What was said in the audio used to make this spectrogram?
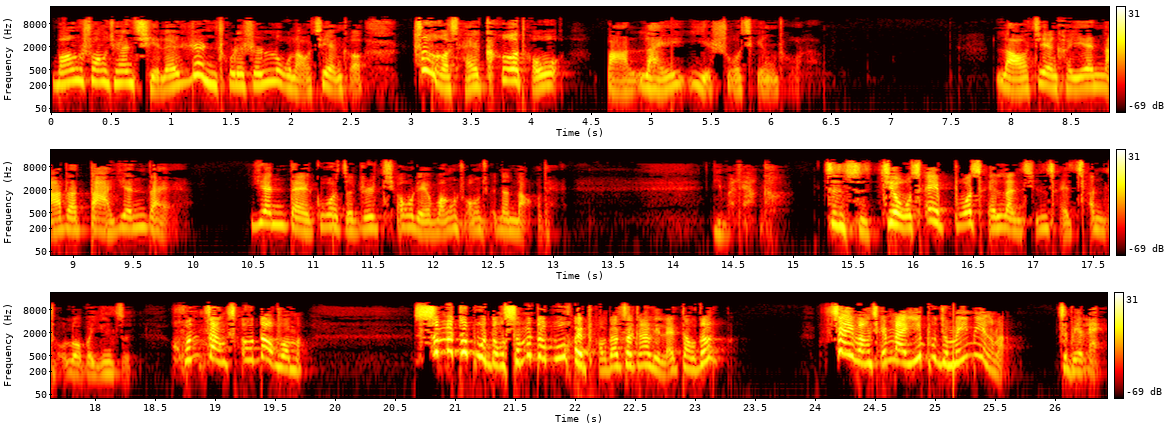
王双全起来，认出来是陆老剑客，这才磕头把来意说清楚了。老剑客爷拿着大烟袋，烟袋锅子直敲这王双全的脑袋。你们两个真是韭菜、菠菜、烂青菜、参头萝卜英子，混账臭豆腐吗？什么都不懂，什么都不会，跑到这旮里来倒灯，再往前迈一步就没命了。这边来，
